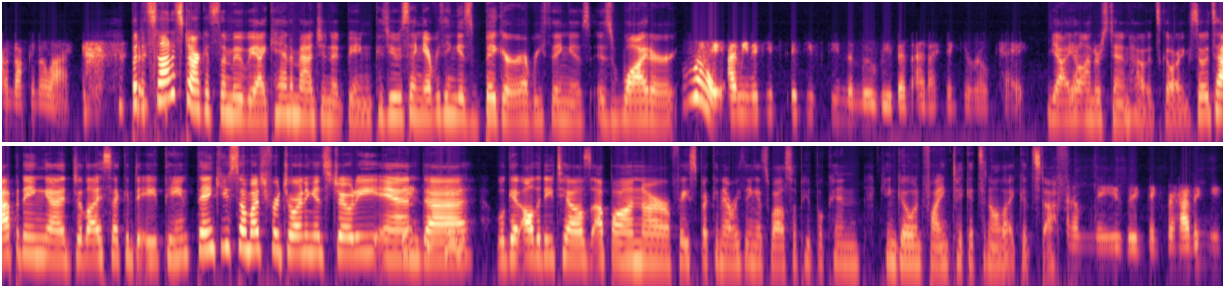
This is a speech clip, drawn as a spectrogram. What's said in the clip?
I'm not going to lie. But it's not as dark as the movie. I can't imagine it being because you were saying everything is bigger, everything is is wider. Right. I mean, if you if you've seen the movie, then and I think you're okay. Yeah, you'll understand how it's going. So it's happening uh, July 2nd to 18th. Thank you so much for joining us, Jody. And uh, we'll get all the details up on our Facebook and everything as well so people can, can go and find tickets and all that good stuff. Amazing. Thanks for having me.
